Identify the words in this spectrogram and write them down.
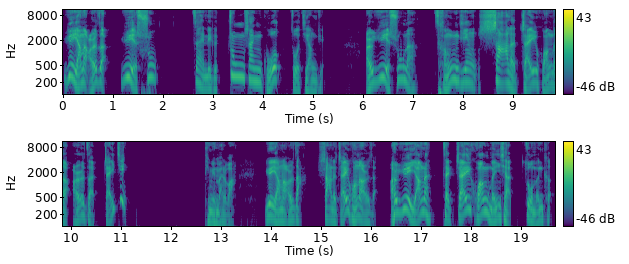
岳阳的儿子岳叔在那个中山国做将军，而岳叔呢，曾经杀了翟璜的儿子翟敬。听明白了吧？岳阳的儿子杀了翟璜的儿子，而岳阳呢，在翟璜门下做门客。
